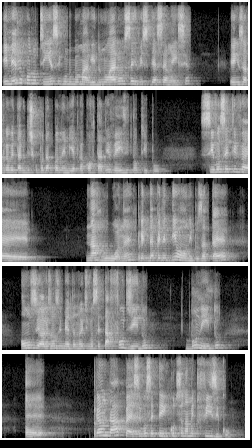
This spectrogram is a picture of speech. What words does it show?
E mesmo quando tinha, segundo meu marido, não era um serviço de excelência. Eles aproveitaram a desculpa da pandemia para cortar de vez. Então, tipo, se você tiver na rua, né, dependendo de ônibus, até 11 horas, 11 e meia da noite, você tá fudido, bonito. É, para andar a pé, se você tem condicionamento físico,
